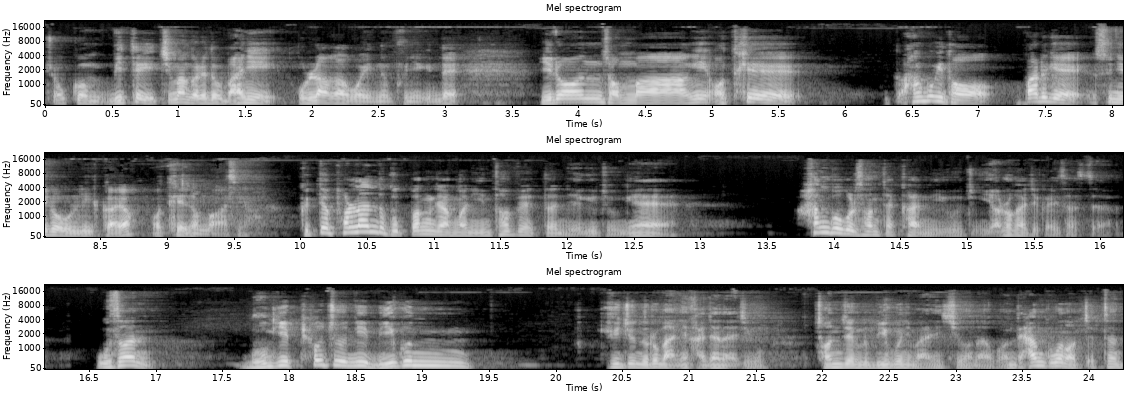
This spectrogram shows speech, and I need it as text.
조금 밑에 있지만 그래도 많이 올라가고 있는 분위기인데 이런 전망이 어떻게 한국이 더 빠르게 순위를 올릴까요? 어떻게 전망하세요? 그때 폴란드 국방장관이 인터뷰했던 얘기 중에 한국을 선택한 이유 중 여러 가지가 있었어요. 우선 무기 표준이 미군 기준으로 많이 가잖아요, 지금. 전쟁도 미군이 많이 지원하고. 근데 한국은 어쨌든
